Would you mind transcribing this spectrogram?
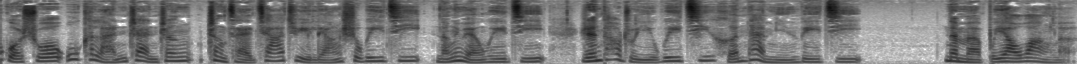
如果说乌克兰战争正在加剧粮食危机、能源危机、人道主义危机和难民危机，那么不要忘了，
